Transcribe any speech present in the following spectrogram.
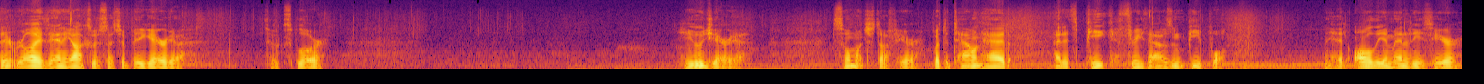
I didn't realize Anyox was such a big area to explore. Huge area. So much stuff here. But the town had, at its peak, 3,000 people. They had all the amenities here.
